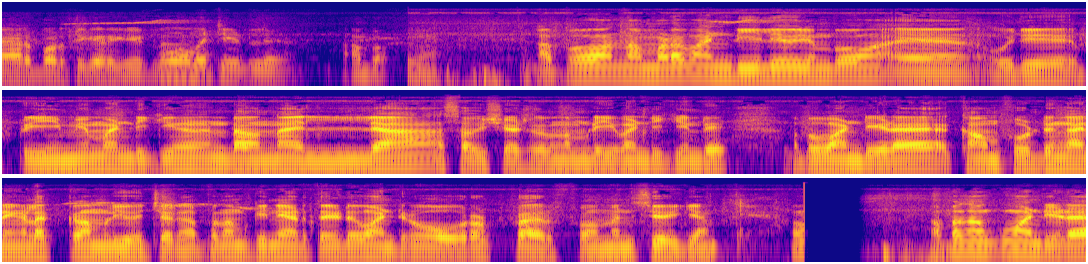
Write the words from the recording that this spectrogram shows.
വേറെ പുറത്തേക്ക് ഇറങ്ങിയിട്ടില്ല പോകാൻ പറ്റിയിട്ടില്ല. അപ്പോൾ അപ്പോൾ നമ്മുടെ വണ്ടിയിൽ വരുമ്പോൾ ഒരു പ്രീമിയം വണ്ടിക്ക് ഉണ്ടാകുന്ന എല്ലാ സവിശേഷതകളും നമ്മുടെ ഈ വണ്ടിക്ക് ഉണ്ട് അപ്പോൾ വണ്ടിയുടെ കംഫർട്ടും കാര്യങ്ങളൊക്കെ നമ്മൾ ചോദിച്ചായിരുന്നു. അപ്പോൾ നമുക്ക് ഇനി അടുത്തായിട്ട് വണ്ടിയുടെ ഓവറോൾ പെർഫോമൻസ് ചോദിക്കാം. അപ്പോൾ നമുക്ക് വണ്ടിയുടെ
